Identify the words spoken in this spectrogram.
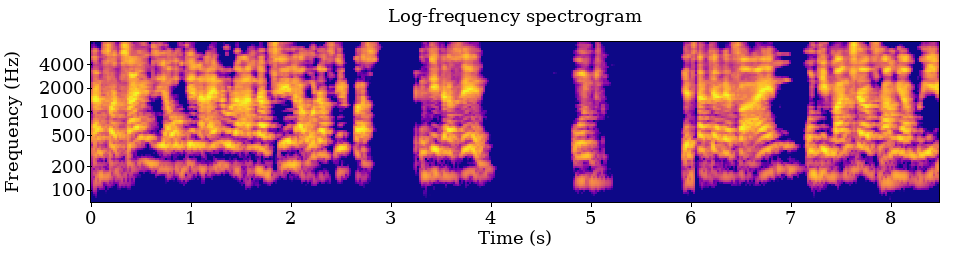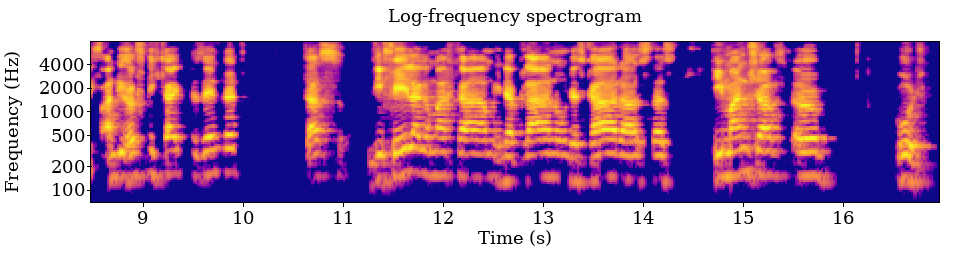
Dann verzeihen sie auch den einen oder anderen Fehler oder Fehlpass, wenn sie das sehen. Und Jetzt hat ja der Verein und die Mannschaft haben ja einen Brief an die Öffentlichkeit gesendet, dass die Fehler gemacht haben in der Planung des Kaders, dass die Mannschaft, äh, gut,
